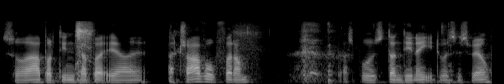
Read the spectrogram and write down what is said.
So Aberdeen's a bit of a, a travel for him. I suppose Dundee United was as well.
